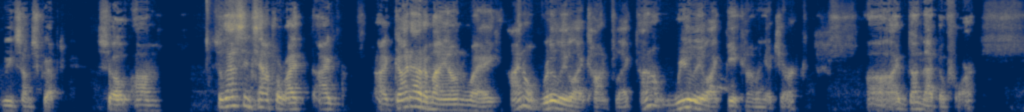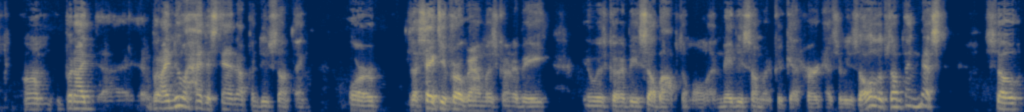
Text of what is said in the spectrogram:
read some script. So, um, so that's an example, right? I, I got out of my own way. I don't really like conflict. I don't really like becoming a jerk. Uh, I've done that before. Um, but I, uh, but I knew I had to stand up and do something, or the safety program was going to be it was going to be suboptimal and maybe someone could get hurt as a result of something missed. So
